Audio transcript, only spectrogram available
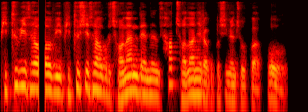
B2B 사업이 B2C 사업으로 전환되는 사업 전환이라고 보시면 좋을 것 같고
